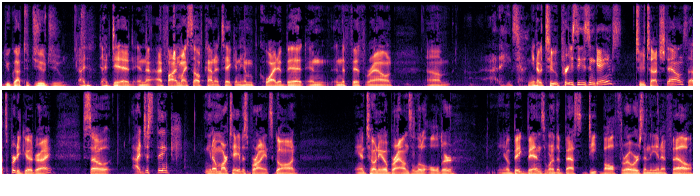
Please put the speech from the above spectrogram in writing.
you got to Juju. I, I did, and I find myself kind of taking him quite a bit in in the fifth round. Um, you know, two preseason games, two touchdowns. That's pretty good, right? So I just think, you know, Martavis Bryant's gone. Antonio Brown's a little older. You know, Big Ben's one of the best deep ball throwers in the NFL.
